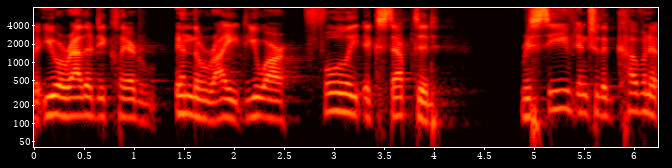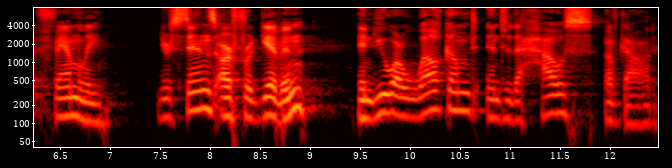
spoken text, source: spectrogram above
but you are rather declared in the right. You are fully accepted, received into the covenant family. Your sins are forgiven, and you are welcomed into the house of God.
